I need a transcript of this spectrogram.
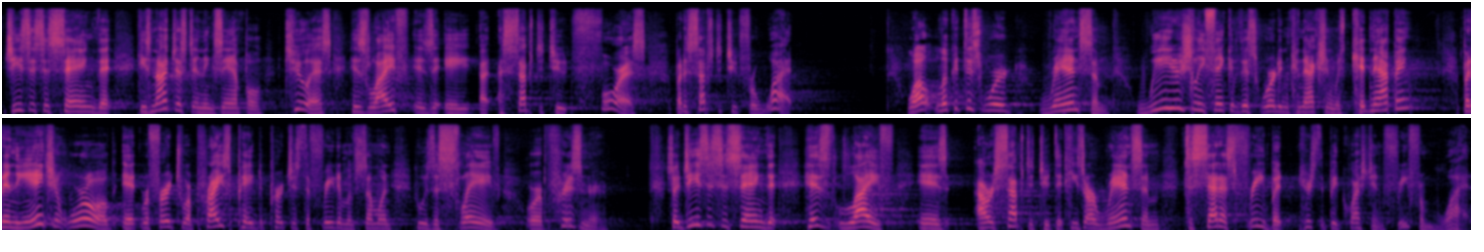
Jesus is saying that he's not just an example to us, his life is a, a, substitute for us. But a substitute for what? Well, look at this word ransom. We usually think of this word in connection with kidnapping, but in the ancient world, it referred to a price paid to purchase the freedom of someone who was a slave or a prisoner. So Jesus is saying that his life is our substitute, that he's our ransom to set us free. But here's the big question free from what?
